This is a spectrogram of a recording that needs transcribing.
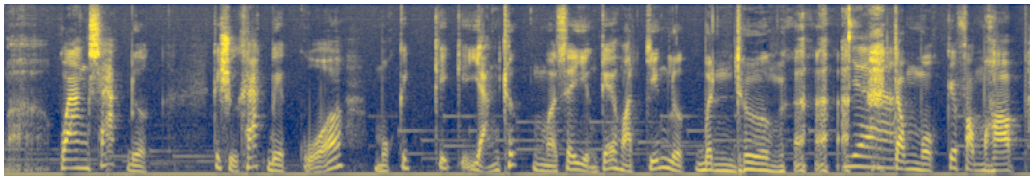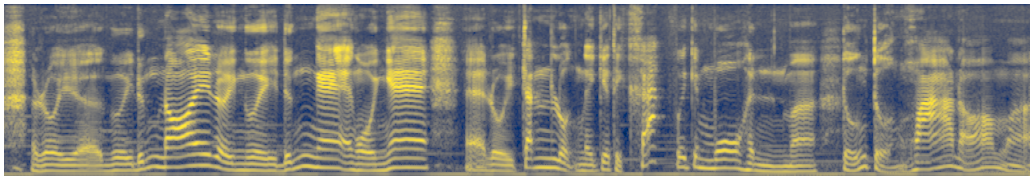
uh, quan sát được cái sự khác biệt của một cái cái cái dạng thức mà xây dựng kế hoạch chiến lược bình thường yeah. Dạ. trong một cái phòng họp rồi ờ, người đứng nói rồi người đứng nghe ngồi nghe ờ, rồi tranh luận này kia thì khác với cái mô hình mà tưởng tượng hóa đó mà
